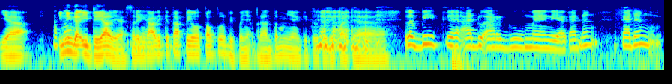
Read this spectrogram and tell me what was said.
Ya atau ini nggak ideal ya sering kali kita pillow talk tuh lebih banyak berantemnya gitu daripada lebih ke adu argumen ya kadang kadang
